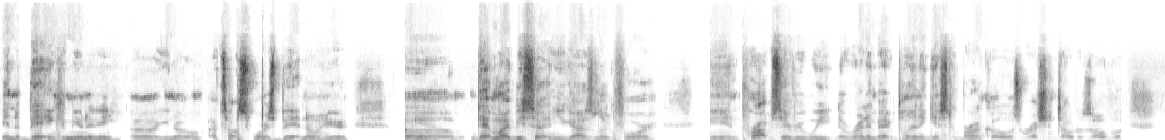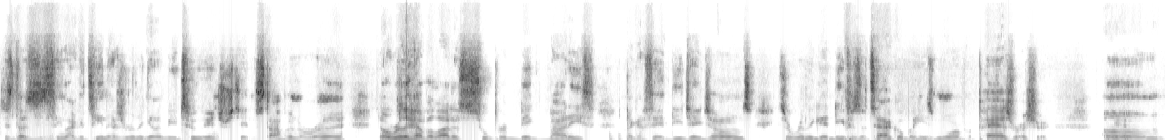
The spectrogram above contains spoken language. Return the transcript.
in the betting community, uh, you know, I talk sports betting on here. Uh, yeah. that might be something you guys look for in props every week. The running back playing against the Broncos, rushing totals over. Just doesn't seem like a team that's really going to be too interested in stopping the run. Don't really have a lot of super big bodies. Like I said, DJ Jones, he's a really good defensive tackle, but he's more of a pass rusher. Um,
